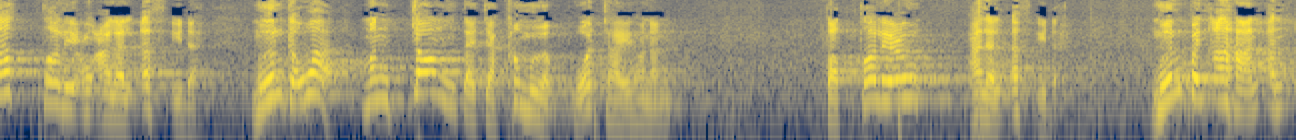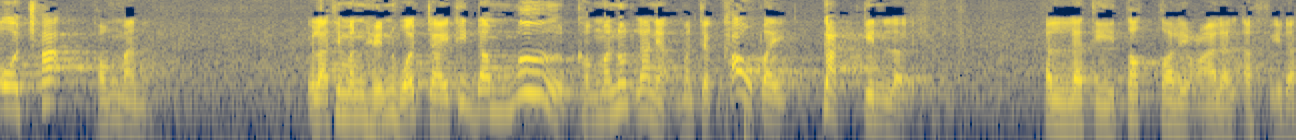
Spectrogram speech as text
ตัตตลิอุอัลลอัฟอิดะเหมือนกับว่ามันจ้องแต่จะขมือบหัวใจเท่านั้นตัตตลิอุอัลลอัฟอิดะ เหมือนเป็นอาหารอันโอชะของมัน เวลาที่มันเห็นหัวใจที่ดำมืดของมนุษย์แล้วเนี่ยมันจะเข้าไปกัดกินเลยอัลลตีตัตลิอัลลอัฟอิดะ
